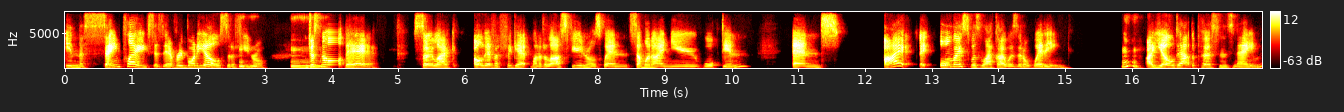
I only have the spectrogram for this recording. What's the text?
in the same place as everybody else at a Mhm. funeral. I'm just Mm. not there. So, like, I'll never forget one of the last funerals when someone I knew walked in, and I it almost was like I was at a wedding. Mm. I yelled out the person's name.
